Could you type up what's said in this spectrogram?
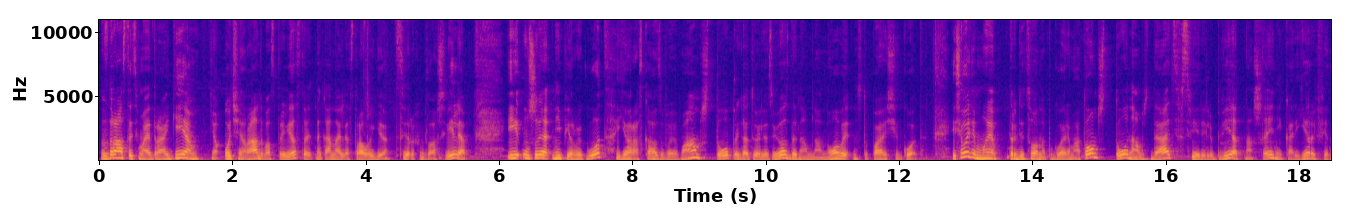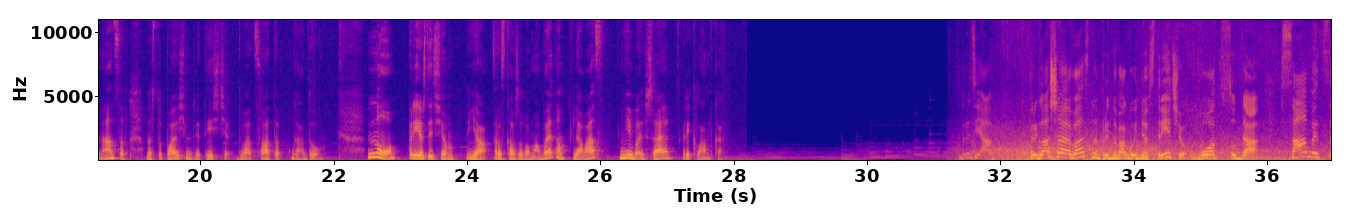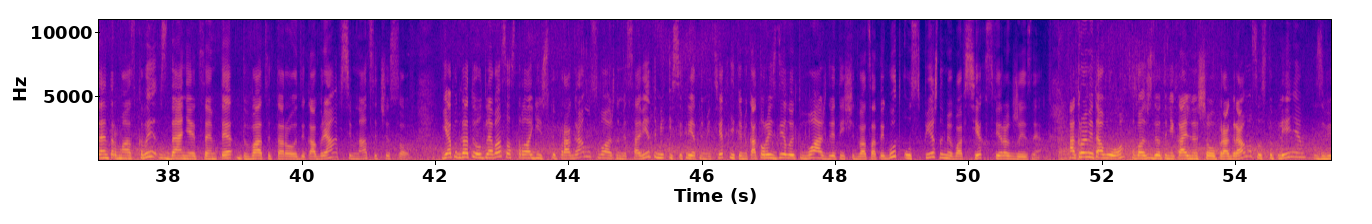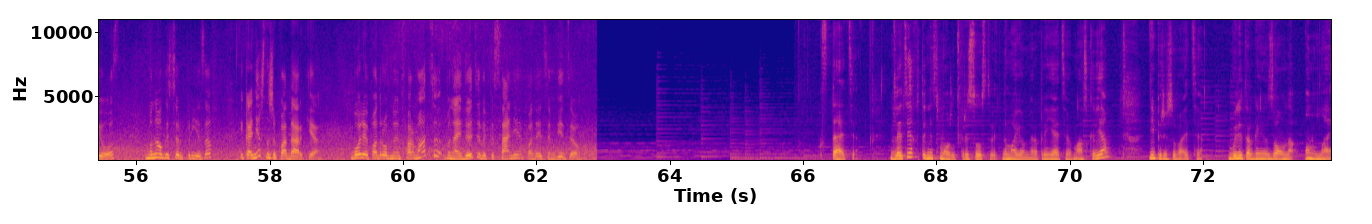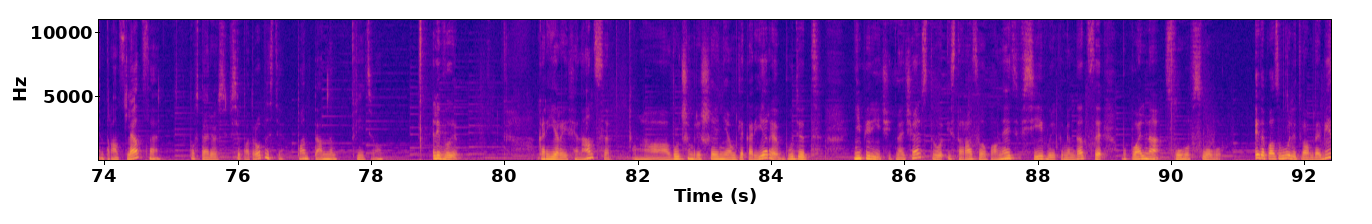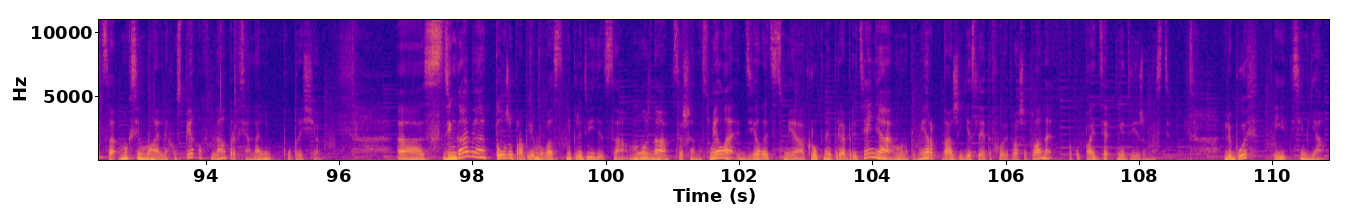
Здравствуйте, мои дорогие! Я очень рада вас приветствовать на канале Астрология и Белашвили. И уже не первый год я рассказываю вам, что приготовили звезды нам на новый наступающий год. И сегодня мы традиционно поговорим о том, что нам ждать в сфере любви, отношений, карьеры, финансов в наступающем 2020 году. Но прежде чем я расскажу вам об этом, для вас небольшая рекламка. Друзья, приглашаю вас на предновогоднюю встречу вот сюда, в самый центр Москвы, в здание ЦМТ 22 декабря в 17 часов. Я подготовил для вас астрологическую программу с важными советами и секретными техниками, которые сделают ваш 2020 год успешными во всех сферах жизни. А кроме того, вас ждет уникальная шоу-программа с выступлением звезд, много сюрпризов и, конечно же, подарки. Более подробную информацию вы найдете в описании под этим видео. Кстати, для тех, кто не сможет присутствовать на моем мероприятии в Москве, не переживайте. Будет организована онлайн-трансляция. Повторюсь, все подробности под данным видео. Львы. Карьера и финансы. А, лучшим решением для карьеры будет не перечить начальству и стараться выполнять все его рекомендации буквально слово в слово. Это позволит вам добиться максимальных успехов на профессиональном поприще. Э, с деньгами тоже проблем у вас не предвидится. Можно совершенно смело делать крупные приобретения. Например, даже если это входит в ваши планы, покупайте недвижимость. Любовь и семья.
